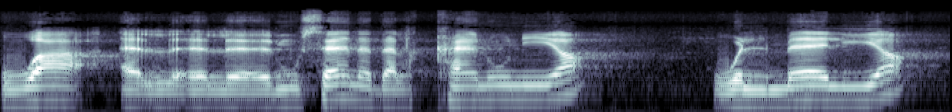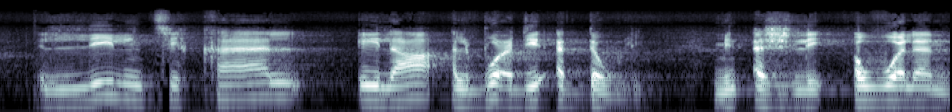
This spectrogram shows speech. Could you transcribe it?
والمساندة القانونية والمالية للانتقال إلى البعد الدولي من أجل اولا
